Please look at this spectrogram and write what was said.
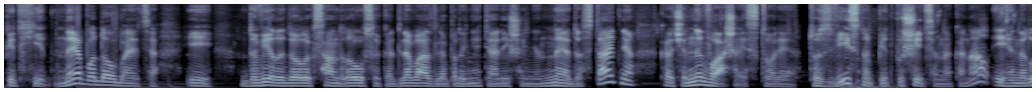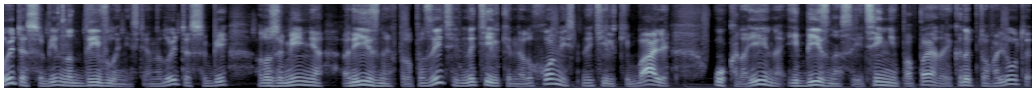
підхід не подобається, і довіри до Олександра Усика для вас для прийняття рішення недостатньо, коротше, не ваша історія, то звісно підпишіться на канал і генеруйте собі надивленість, генеруйте собі розуміння різних пропозицій, не тільки нерухомість, не тільки балі, Україна, і бізнеси, і цінні папери, і криптовалюти,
